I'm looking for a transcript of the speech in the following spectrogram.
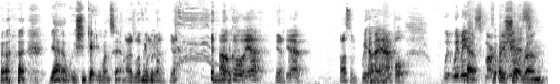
Yeah, we should get you one, Sam. i'd love We one yeah, yeah. Oh, cool. Yeah. Yeah. Yeah. awesome We have a handful. We, we made Yeah, a smart. very short a s- run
